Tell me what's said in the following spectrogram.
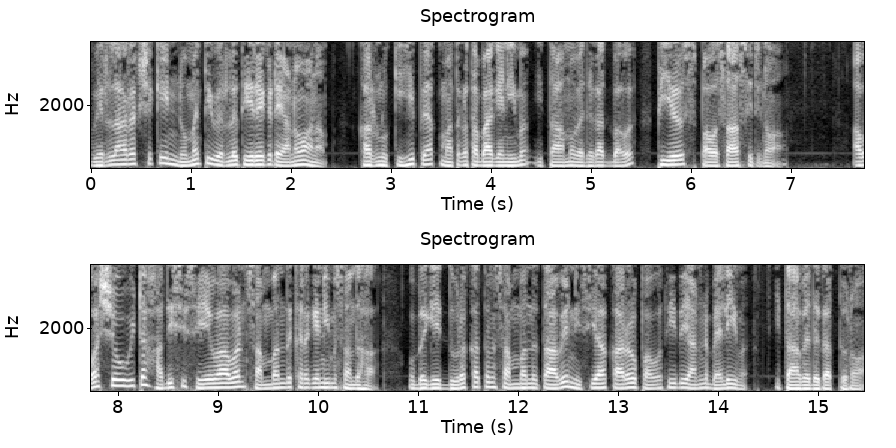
වෙරලාරක්ෂකයින් නොමැති වෙරල තීරයකට යනවා නම් කරුණු කිහිපයක් මතක තබා ගැනීම ඉතාම වැදගත් බව පියර්ස් පවසා සිටිනවා. අවශ්‍ය වූ විට හදිසි සේවාවන් සම්බන්ධ කර ගැනීම සඳහා ඔබගේ දුරකතන සම්බන්ධතාවේ නිසියාකාරව පවතීද යන්න බැලීම ඉතා වැදගත් වනවා.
